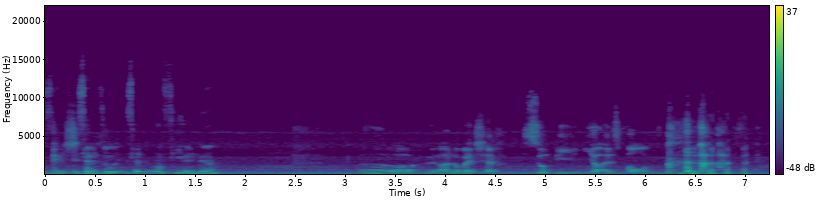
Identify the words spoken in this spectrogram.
ist, halt- ist halt so, ist halt immer viel, ne? Oh, ja, hallo mein Chef. Supi, ihr als Bauer.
